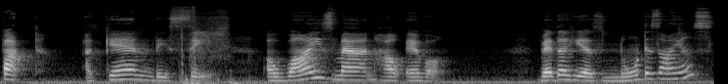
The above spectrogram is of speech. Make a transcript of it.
but again they say a wise man however whether he has no desires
